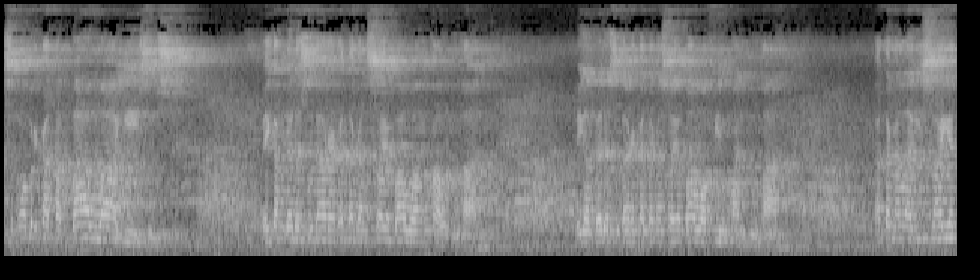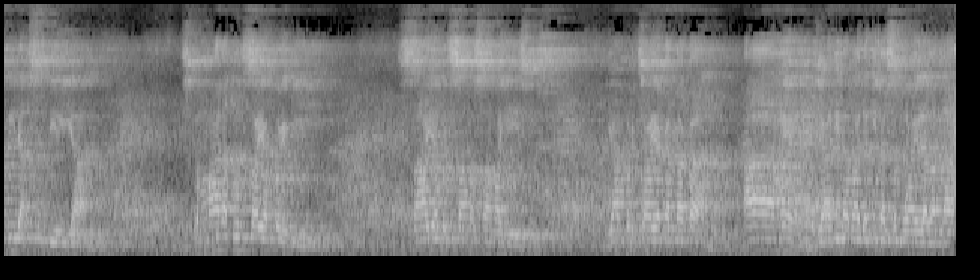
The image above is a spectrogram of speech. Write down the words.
Semua berkata, bawa Yesus. Pegang dada saudara katakan saya bawa engkau Tuhan. Pegang dada saudara katakan saya bawa firman Tuhan. Katakan lagi saya tidak sendirian. Ke mana pun saya pergi, saya bersama-sama Yesus. Yang percaya katakan, Amin. Jadilah pada kita semua dalam nama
